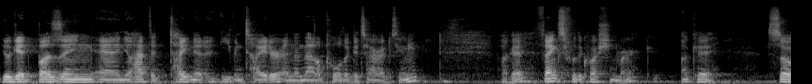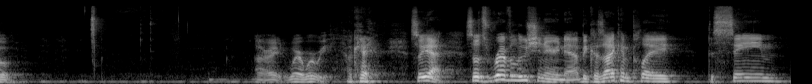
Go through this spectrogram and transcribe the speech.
you'll get buzzing and you'll have to tighten it even tighter and then that'll pull the guitar out of tune. Okay, thanks for the question, Mark. Okay, so, all right, where were we? Okay, so yeah, so it's revolutionary now because I can play the same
